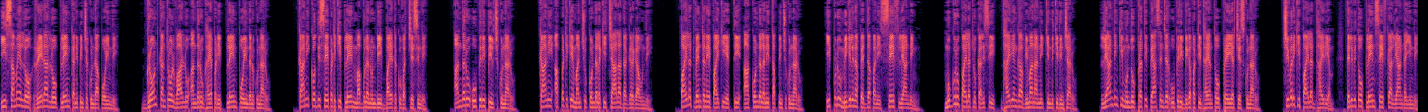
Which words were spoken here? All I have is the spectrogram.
ఈ సమయంలో రేడార్లో ప్లేన్ కనిపించకుండా పోయింది. గ్రౌండ్ కంట్రోల్ వాళ్ళు అందరూ భయపడి ప్లేన్ పోయిందనుకున్నారు. కాని కొద్దిసేపటికి ప్లేన్ మబ్బుల నుండి బయటకు వచ్చేసింది. అందరూ ఊపిరి పీల్చుకున్నారు. కాని అప్పటికే మంచు కొండలకి చాలా దగ్గరగా ఉంది. పైలట్ వెంటనే పైకి ఎత్తి ఆ కొండలని తప్పించుకున్నారు. ఇప్పుడు మిగిలిన పెద్ద పని సేఫ్ ల్యాండింగ్. ముగ్గురు పైలట్లు కలిసి ధైర్యంగా విమానాన్ని కిందికి దించారు. ల్యాండింగ్కి ముందు ప్రతి ప్యాసింజర్ ఊపిరి బిగపట్టి భయంతో ప్రేయర్ చేసుకున్నారు. చివరికి పైలట్ ధైర్యం తెలివితో ప్లేన్ సేఫ్గా ల్యాండ్ అయ్యింది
